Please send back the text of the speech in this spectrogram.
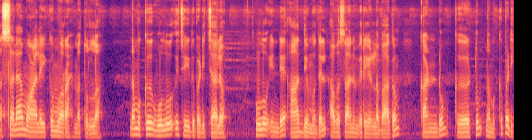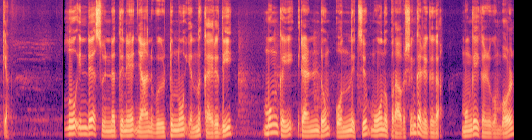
അസ്സലാമു അലൈക്കും വറഹമത്തുള്ള. നമുക്ക് വുളു ചെയ്ത് പഠിച്ചാലോ? വുളുവിന്റെ ആദ്യം മുതൽ അവസാനം വരെയുള്ള ഭാഗം കണ്ടും കേട്ടും നമുക്ക് പഠിക്കാം. വുളുവിന്റെ സുന്നത്തിനെ ഞാൻ വീട്ടുന്നു എന്ന് കരുതി മുങ്കൈ രണ്ടും ഒന്നിച്ച് മൂന്ന് പ്രാവശ്യം കഴുകുക. മുങ്കൈ കഴുകുമ്പോൾ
